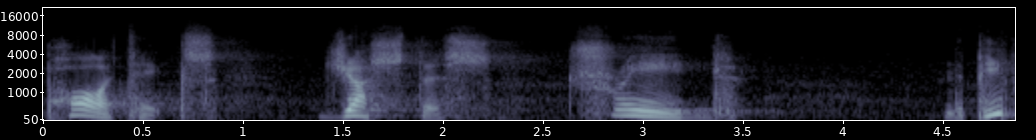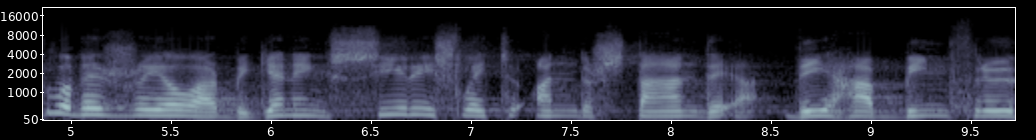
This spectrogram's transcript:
politics, justice, trade, the people of Israel are beginning seriously to understand that they have been through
